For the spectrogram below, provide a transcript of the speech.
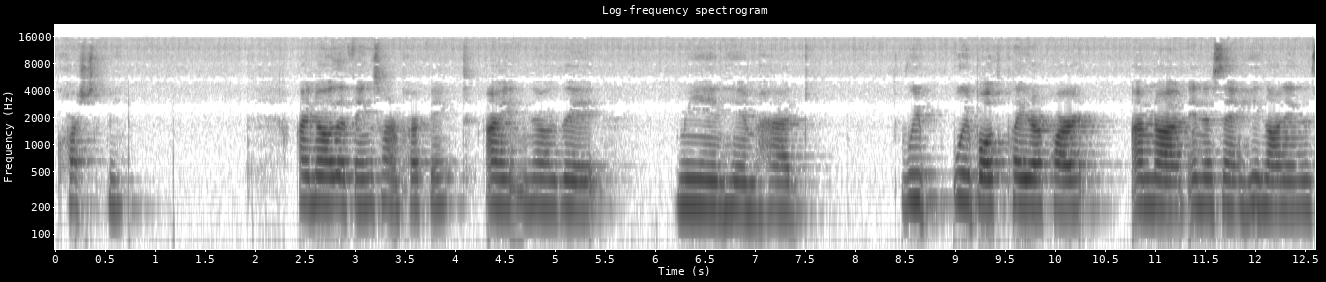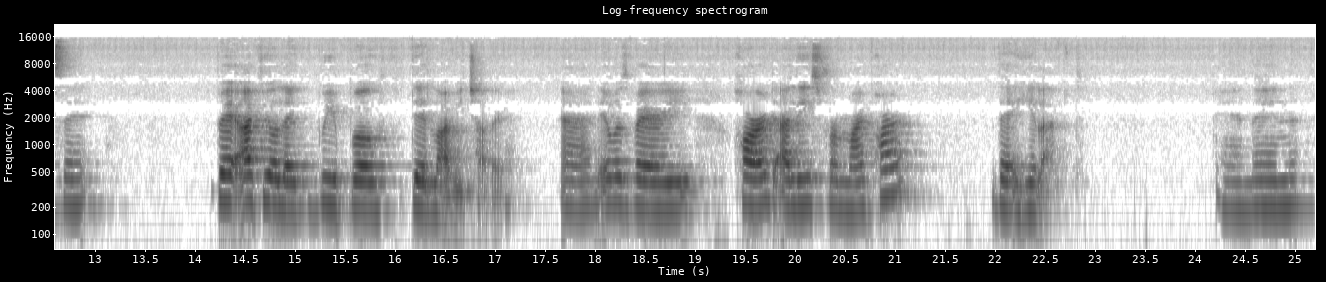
crushed me. I know that things aren't perfect. I know that me and him had we we both played our part. I'm not innocent, he's not innocent. But I feel like we both did love each other. And it was very hard, at least for my part, that he left. And then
